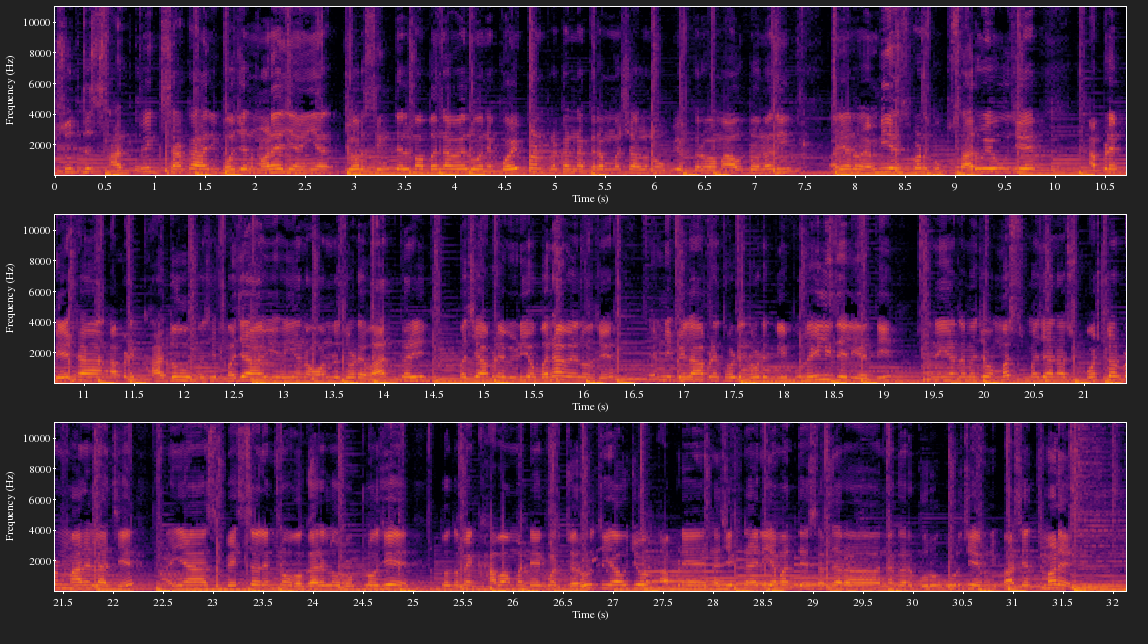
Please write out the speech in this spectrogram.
શુદ્ધ સાત્વિક શાકાહારી ભોજન મળે છે અહીંયા. પ્યોર સિંગતેલમાં બનાવેલું અને કોઈ પણ પ્રકારના ગરમ મસાલાનો ઉપયોગ કરવામાં આવતો નથી. અહીંયાનું એમ્બિયન્સ પણ ખૂબ સારું એવું છે. આપણે બેઠા, આપણે ખાધું, પછી મજા આવી, અહીંયાના ઓનર જોડે વાત કરી, પછી આપણે વીડિયો બનાવેલો છે. એમની પહેલાં આપણે થોડી થોડી ક્લિપો લઈ લીધેલી હતી. અને અહીંયા તમે જો મસ્ત મજાના પોસ્ટર પણ મારેલા છે. અહીંયા સ્પેશિયલ એમનો વઘારેલો રોટલો છે. તો તમે ખાવા માટે એકવાર જરૂરથી આવજો. આપણે નજીકના એરિયામાં તે સરદાર નગર ગુરુકુળ છે, એમની પાસે જ મળે છે.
